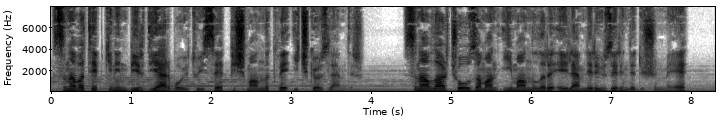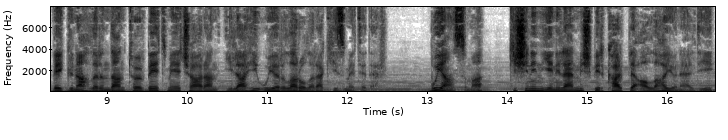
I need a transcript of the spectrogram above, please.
Sınava tepkinin bir diğer boyutu ise pişmanlık ve iç gözlemdir. Sınavlar çoğu zaman imanlıları eylemleri üzerinde düşünmeye ve günahlarından tövbe etmeye çağıran ilahi uyarılar olarak hizmet eder. Bu yansıma, kişinin yenilenmiş bir kalple Allah'a yöneldiği,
